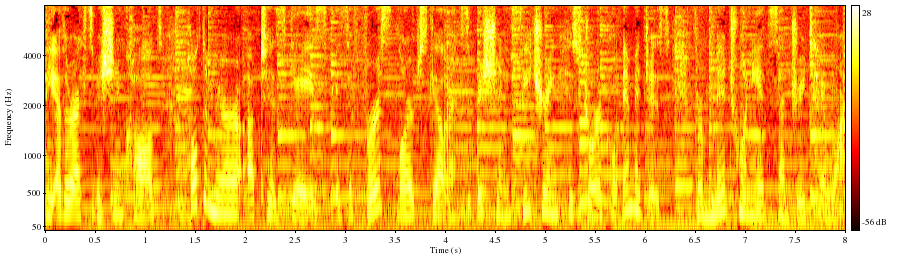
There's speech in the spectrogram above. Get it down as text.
The other exhibition called Hold the Mirror Up to His Gaze is the first large scale exhibition featuring historical images from mid 20th century Taiwan.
